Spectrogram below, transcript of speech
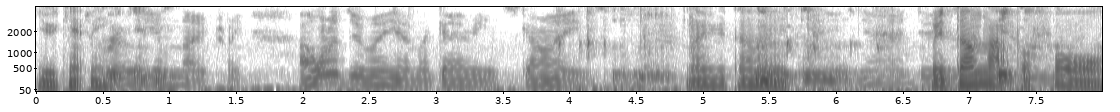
You get me. Petroleum nitrate. I want to do a um, Agrarian Skies. No, you don't. We've done that before.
